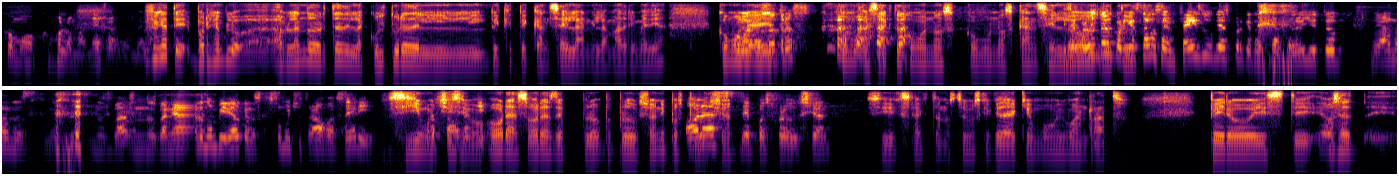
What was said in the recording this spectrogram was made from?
cómo, cómo lo manejan, güey. Fíjate, por ejemplo, hablando ahorita de la cultura del, de que te cancelan y la madre y media, ¿cómo le nosotros. cómo- exacto, como nos, como nos Y canceló se preguntan por qué YouTube? estamos en Facebook, es porque nos canceló YouTube. Ya no nos, nos, nos, nos banearon un video que nos costó mucho trabajo hacer y Sí, muchísimo. Horas, horas de pro- producción y postproducción. horas de postproducción. Sí, exacto. Nos tuvimos que quedar aquí un muy buen rato. Pero este, o sea, eh,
